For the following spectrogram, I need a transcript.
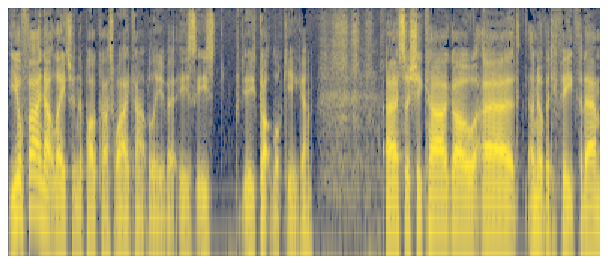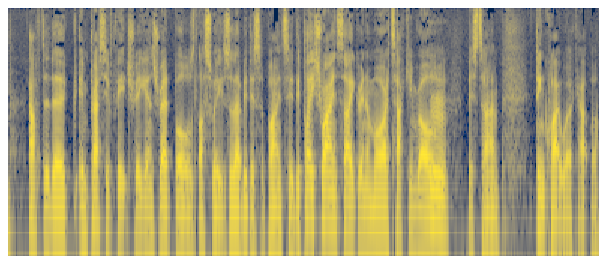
You'll find out later in the podcast why I can't believe it. He's he's he's got lucky again. Uh, so Chicago, uh, another defeat for them after the impressive victory against Red Bulls last week. So they'll be disappointed. They play Schweinsteiger in a more attacking role this time. Didn't quite work out though.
